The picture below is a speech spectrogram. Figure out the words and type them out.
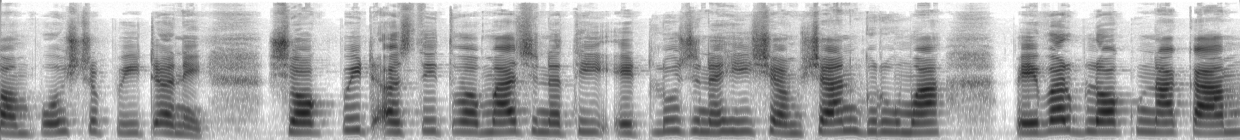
કમ્પોસ્ટ પીટ અને શોકપીટ અસ્તિત્વમાં જ નથી. એટલું જ નહીં, શમશાન ગૃહમાં પેવર બ્લોકના કામ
